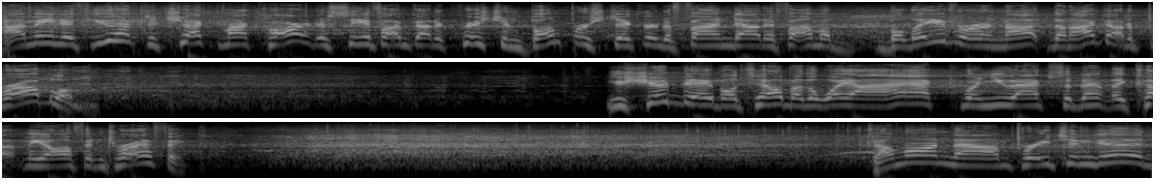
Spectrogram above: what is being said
I mean, if you have to check my car to see if I've got a Christian bumper sticker to find out if I'm a believer or not, then I got a problem. You should be able to tell by the way I act when you accidentally cut me off in traffic. Come on now, I'm preaching good.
